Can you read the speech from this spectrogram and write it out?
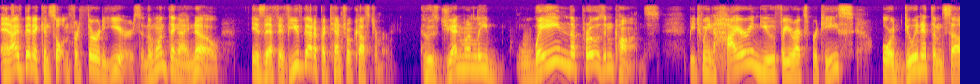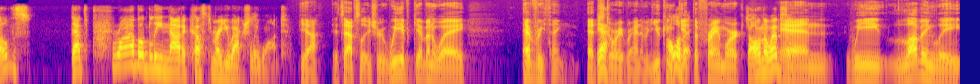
And I've been a consultant for 30 years. And the one thing I know is that if you've got a potential customer who's genuinely weighing the pros and cons between hiring you for your expertise or doing it themselves, that's probably not a customer you actually want. Yeah, it's absolutely true. We have given away everything at Yeah. StoryBrand. I mean, you can get it. the framework. It's all on the website. And we lovingly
